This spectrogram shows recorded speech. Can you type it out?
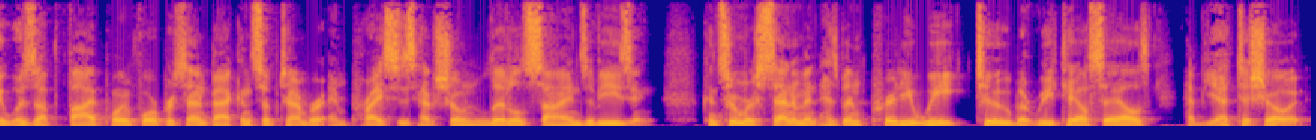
It was up 5.4% back in September, and prices have shown little signs of easing. Consumer sentiment has been pretty weak, too, but retail sales have yet to show it.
